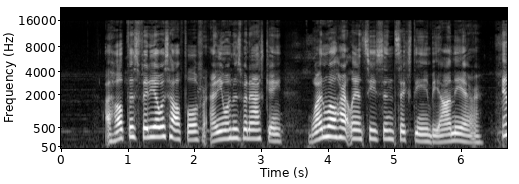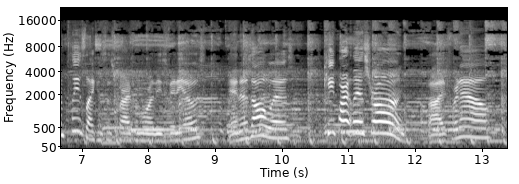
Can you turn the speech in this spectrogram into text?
I hope this video was helpful for anyone who's been asking, when will Heartland Season 16 be on the air? And please like and subscribe for more of these videos. And as always, keep Heartland strong. Bye for now.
